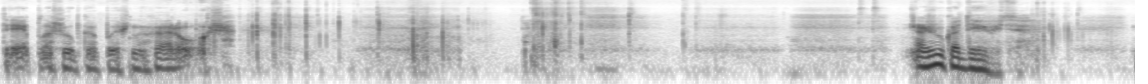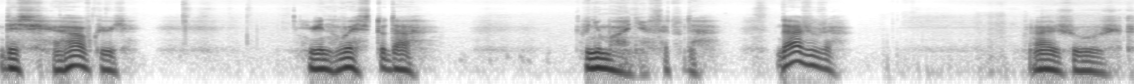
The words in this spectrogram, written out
Тепла шубка пишна, хороша. А жука дивиться. Десь гавкають. Він весь туди. Внимание все туди. Да, Жужа? Ай, Жужик.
